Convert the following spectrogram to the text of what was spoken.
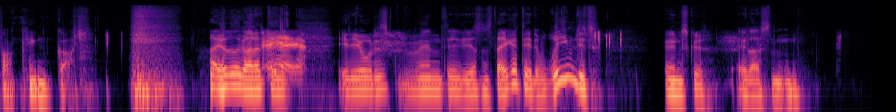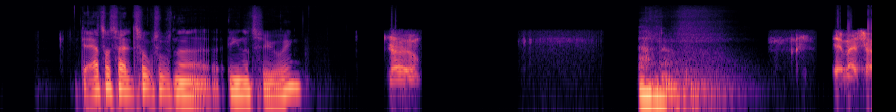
fucking godt. og jeg ved godt, at ja, det ja, er ja. idiotisk, men det, jeg synes da ikke, at det er et urimeligt ønske. Eller sådan... Det er trods alt 2021, ikke? Jo, jo. I don't know. Jamen altså,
